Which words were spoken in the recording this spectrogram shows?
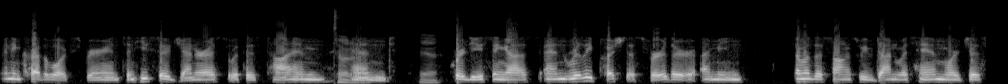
an incredible experience. And he's so generous with his time totally. and yeah. producing us and really pushed us further. I mean, some of the songs we've done with him were just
